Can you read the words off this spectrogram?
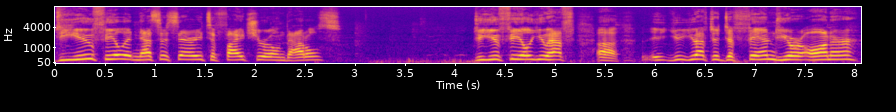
Do you feel it necessary to fight your own battles? Do you feel you have, uh, you, you have to defend your honor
